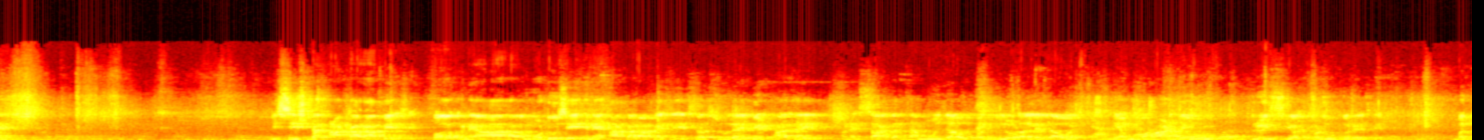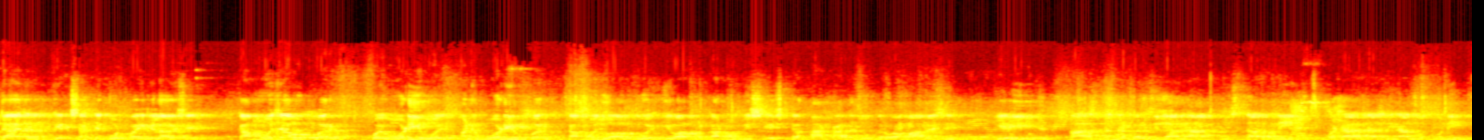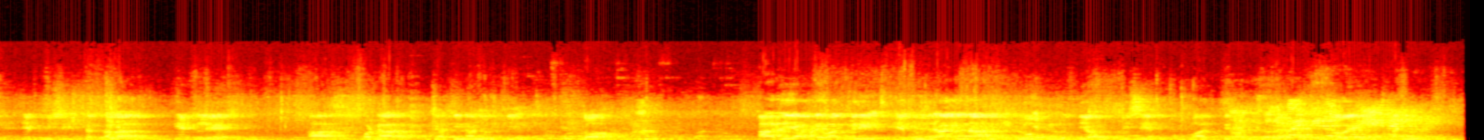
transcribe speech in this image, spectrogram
વિશિષ્ટ આકાર આપે છે. પગ અને આ મોઢું છે, એને આકાર આપે છે. એ સરસું લઈ બેઠા થઈ અને સાગરના મોજા ઉપર હિલોળા લેતા હોય એમ વહાણ જેવું દૃશ્ય ખડું કરે છે. બધા જ એક સાથે ગોઠવાઈ ગયેલા હોય છે કા મોજા ઉપર કોઈ હોડી હોય અને હોડી ઉપર કા મોજું આવતું હોય એવા પ્રકારનો વિશિષ્ટ આકાર રજૂ કરવામાં આવે છે. એવી આ સુરેન્દ્રનગર જિલ્લાના વિસ્તારોની પઢાર જાતિના લોકોની એક વિશિષ્ટ કલા એટલે આ પઢાર જાતિના નૃત્ય. તો આ જે આપણે વાત કરી એ ગુજરાતના લોક નૃત્ય વિશે વાત કરી. હવે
